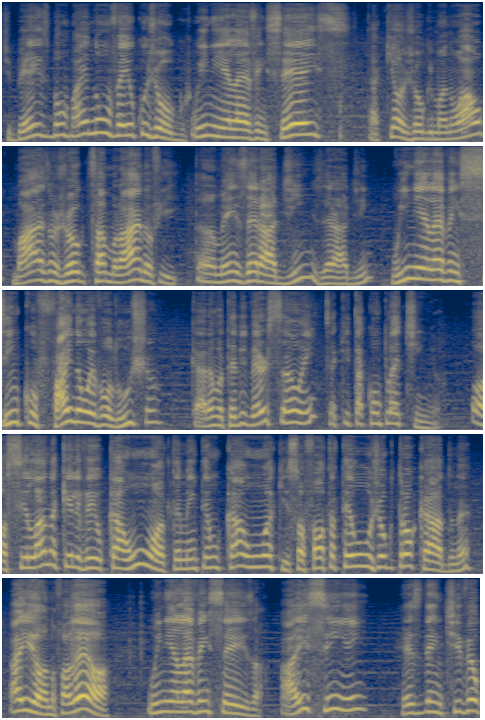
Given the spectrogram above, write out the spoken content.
de beisebol, mas não veio com o jogo. Winning Eleven 6, Tá aqui, ó, jogo manual. Mais um jogo de samurai, meu filho. Também zeradinho, zeradinho. Winning Eleven 5 Final Evolution. Caramba, teve versão, hein? Esse aqui tá completinho. Ó, se lá naquele veio K1, ó, também tem um K1 aqui. Só falta ter o jogo trocado, né? Aí, ó, não falei, ó? Winning Eleven 6, ó. Aí sim, hein? Resident Evil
